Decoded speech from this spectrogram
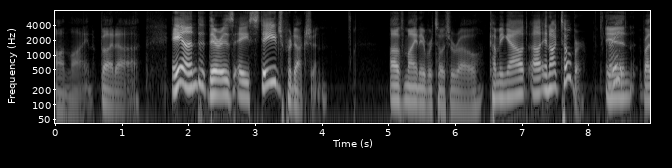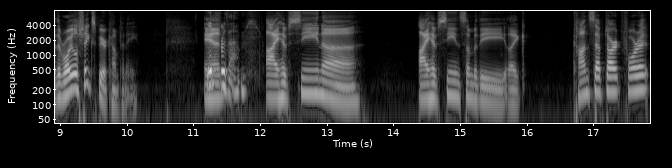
online. But uh, and there is a stage production of My Neighbor Totoro coming out uh, in October Great. in by the Royal Shakespeare Company. Good and for them. I have seen uh I have seen some of the like concept art for it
